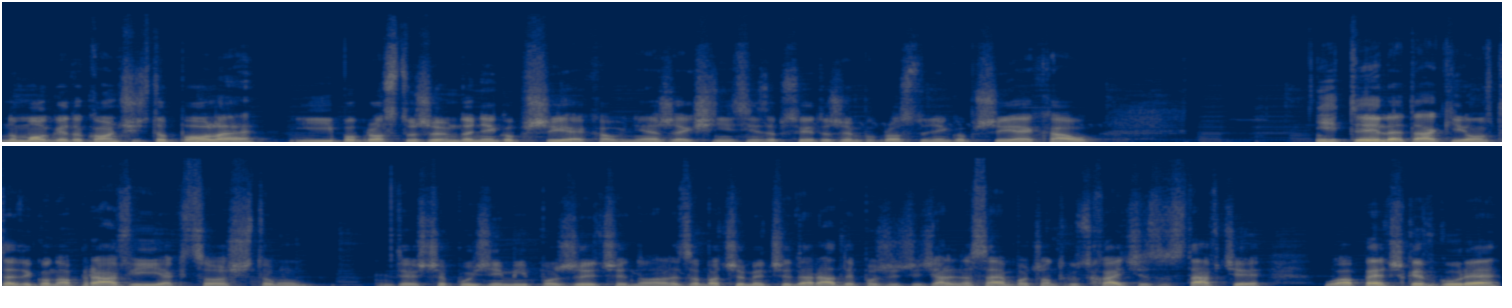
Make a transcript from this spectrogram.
no mogę dokończyć to pole i po prostu, żebym do niego przyjechał, nie, że jak się nic nie zepsuje, to żebym po prostu do niego przyjechał. I tyle, tak, i on wtedy go naprawi, jak coś, to mu to jeszcze później mi pożyczy, no ale zobaczymy, czy da radę pożyczyć. Ale na samym początku, słuchajcie, zostawcie łapeczkę w górę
